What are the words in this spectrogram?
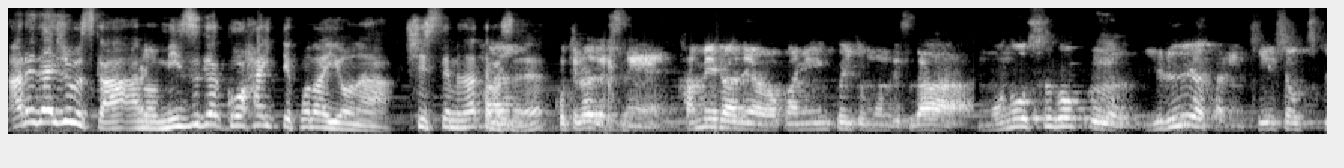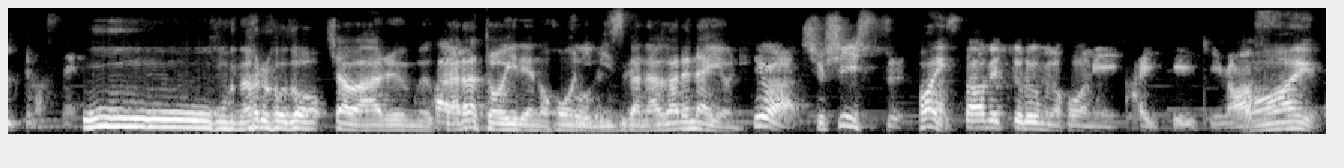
あれ大丈夫ですか？あの、水がこう入ってこないようなシステムになってます、はい、こちらですね、カメラでは分かりにくいと思うんですが、ものすごく緩やかに傾斜を作ってますね。おー、なるほど。シャワールームからトイレの方に水が流れないように。はい、では、主寝室、はい、マスターベッドルームの方に入っていきます。はい。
